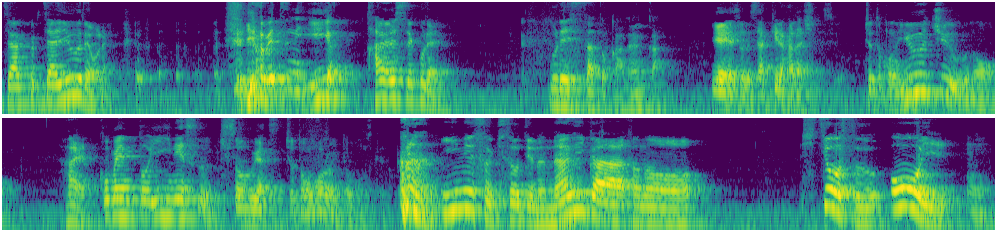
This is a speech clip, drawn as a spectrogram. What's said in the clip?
ちゃくちゃ言うで俺。いや別にいいや返してくれ。よ嬉しさとかなんか。やいやそれさっきの話ですよ。ちょっとこの YouTube のはい。コメントいいね数競うやつちょっとおもろいと思うんですけど。いいね数競うっていうのは何かその視聴数多いうん。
